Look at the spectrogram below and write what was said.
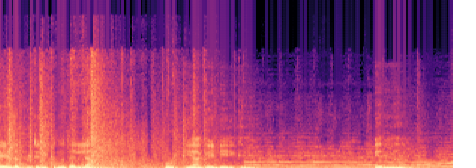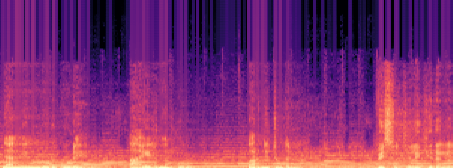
എഴുതപ്പെട്ടിരിക്കുന്നതെല്ലാം പൂർത്തിയാകേണ്ടിയിരിക്കുന്നു എന്ന് ഞാൻ നിങ്ങളോട് കൂടെ ആയിരുന്നപ്പോൾ പറഞ്ഞിട്ടുണ്ടല്ലോ. വിശുദ്ധ ലിഖിതങ്ങൾ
